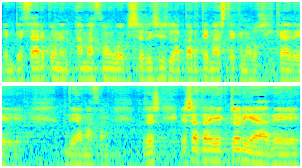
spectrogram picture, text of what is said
empezar con Amazon Web Services, la parte más tecnológica de, Amazon. Entonces, esa trayectoria de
